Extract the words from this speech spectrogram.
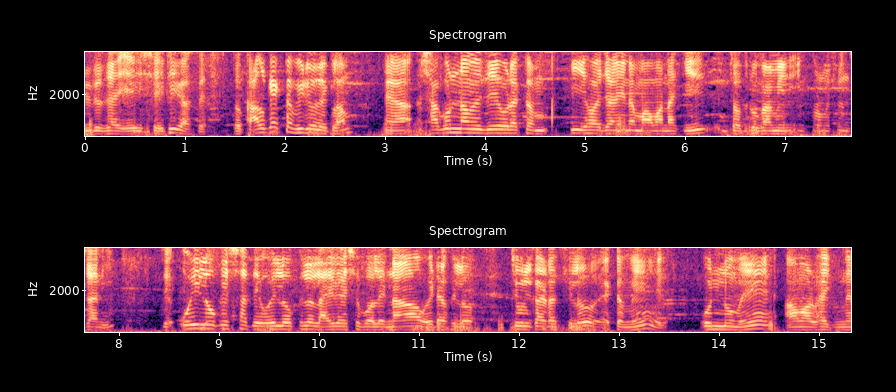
দিতে যায়, এই সেই, ঠিক আছে। তো কালকে একটা ভিডিও দেখলাম সাগর নামে যে ওর একটা কি হয়, জানি না, মামা নাকি, যতটুকু আমি ইনফরমেশন জানি, যে ওই লোকের সাথে, ওই লোক হলো লাইভে এসে বলে, না, ওইটা হলো চুল কাটা ছিল একটা মেয়ের, অন্য মেয়ে আমার ভাগনা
